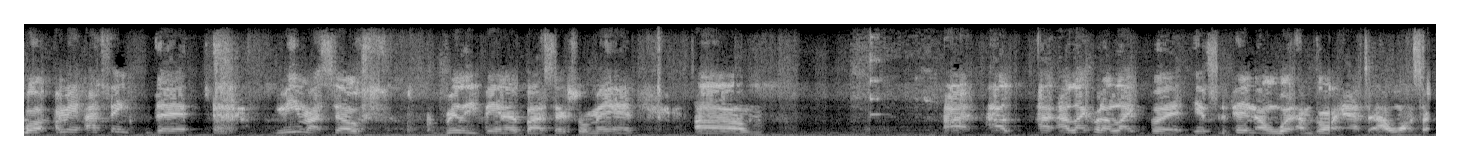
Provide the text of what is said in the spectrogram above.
well, I mean, I think that me myself, really being a bisexual man, um, I, I I I like what I like, but if depending on what I'm going after, I want something.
